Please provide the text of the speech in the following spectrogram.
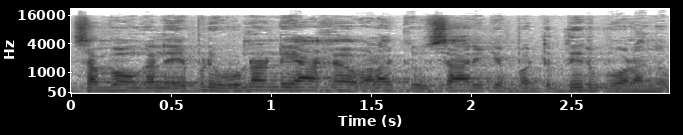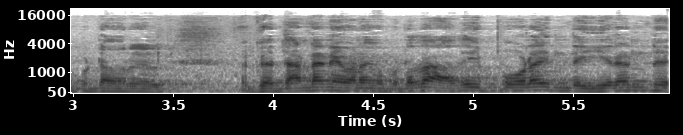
சம்பவங்கள் எப்படி உடனடியாக வழக்கு விசாரிக்கப்பட்டு தீர்ப்பு வழங்கப்பட்டு அவர்களுக்கு தண்டனை வழங்கப்பட்டதோ அதே போல் இந்த இரண்டு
